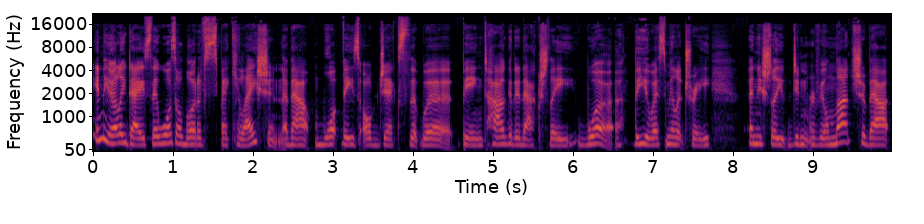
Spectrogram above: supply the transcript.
in the early days, there was a lot of speculation about what these objects that were being targeted actually were. The US military initially didn't reveal much about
